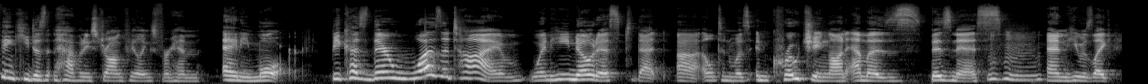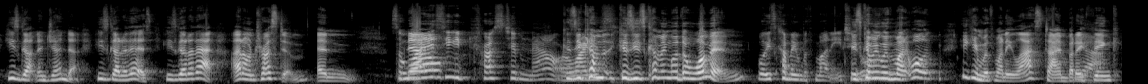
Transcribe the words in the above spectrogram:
think he doesn't have any strong feelings for him anymore because there was a time when he noticed that uh, Elton was encroaching on Emma's business, Mm-hmm. and he was like, "He's got an agenda. He's got a this. He's got a that. I don't trust him." And So now- why does he trust him now? Because he comes because he's coming with a woman. well, he's coming with money too. He's coming with money. Well, he came with money last time, but Yeah. I think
